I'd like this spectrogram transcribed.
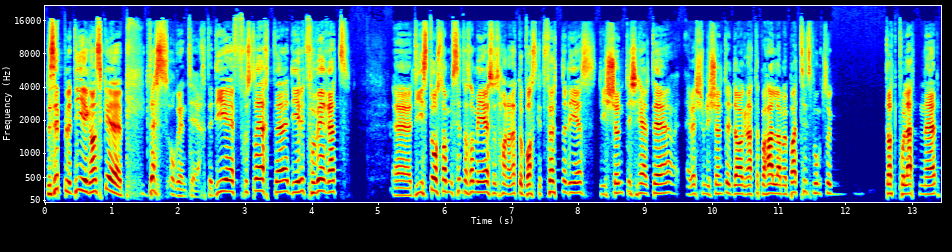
Disiplene de er ganske desorienterte. De er frustrerte, de er litt forvirret. Eh, de sammen, sitter sammen med Jesus, han har nettopp vasket føttene deres. De skjønte ikke helt det. Jeg vet ikke om de skjønte det dagen etterpå heller, men på et tidspunkt så datt polletten ned.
